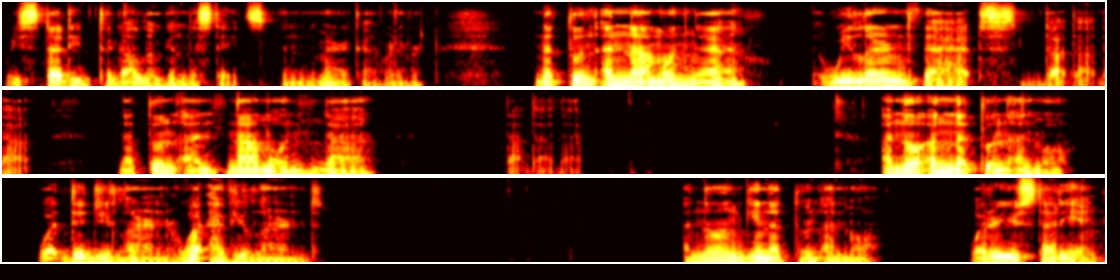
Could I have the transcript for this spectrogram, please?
We studied Tagalog in the States, in America, whatever. Natunan namon nga, we learned that, dot, dot, dot. Natunan namon nga, dot, dot, dot. Ano ang natunan mo? What did you learn? What have you learned? Ano ang ginatunan mo? What are you studying?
